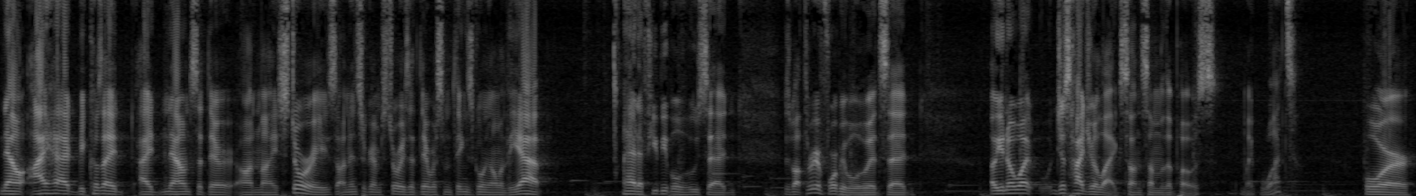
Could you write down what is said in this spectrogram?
Now, I had, because I, I announced that there on my stories, on Instagram stories, that there were some things going on with the app, I had a few people who said, there's about three or four people who had said, oh, you know what? Just hide your likes on some of the posts. I'm like, what? Or,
